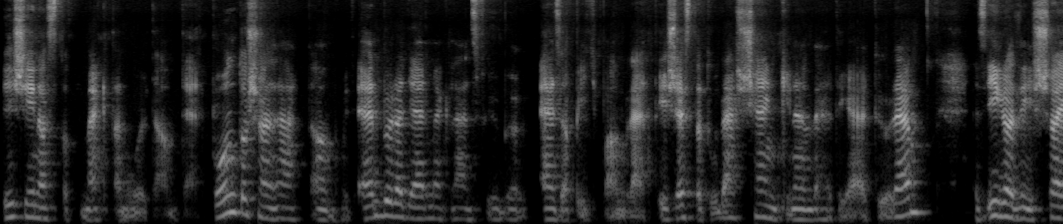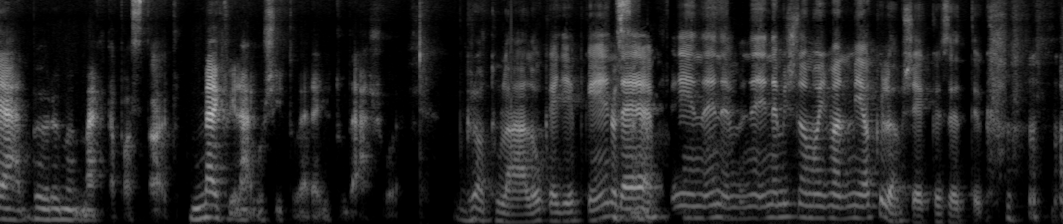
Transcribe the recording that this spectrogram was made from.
és én azt ott megtanultam. Tehát pontosan láttam, hogy ebből a gyermekláncfűből ez a pitypang lett, és ezt a tudást senki nem veheti el tőlem. Ez igazi, saját bőrömön megtapasztalt, megvilágosító erejű tudás volt. Gratulálok egyébként, Köszönöm. de én, én, nem, én nem is tudom, hogy van, mi a különbség közöttük.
